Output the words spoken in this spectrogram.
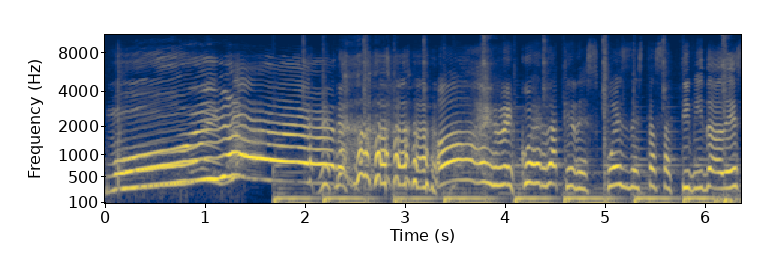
muy bien. Ay, recuerda que después de estas actividades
